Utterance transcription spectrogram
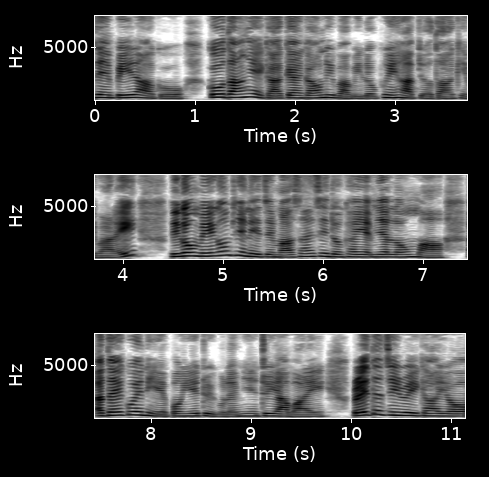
စဉ်ပေးတာကိုကိုသားငယ်ကကံကောင်းနေပါပြီလို့ဖွင့်ဟပြောသွားခဲ့ပါတယ်။ဒီလိုမေးခွန်းဖြစ်နေချိန်မှာဆိုင်းစီတွန်ခန်းရဲ့မျက်လုံးမှာအသေးကွဲနေတဲ့ပုံရိပ်တွေကိုလည်းမြင်တွေ့ရပါတယ်။ပရိသတ်ကြီးတွေကရော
